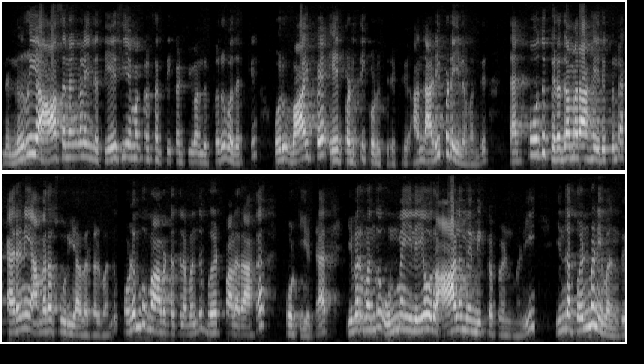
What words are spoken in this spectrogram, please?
இந்த நிறைய ஆசனங்களை இந்த தேசிய மக்கள் சக்தி கட்சி வந்து பெறுவதற்கு ஒரு வாய்ப்பை ஏற்படுத்தி கொடுத்திருக்கு. அந்த அடிப்படையில வந்து தற்போது பிரதமராக இருக்கின்ற கரணி அமரசூரிய அவர்கள் வந்து கொழும்பு மாவட்டத்துல வந்து வேட்பாளராக போட்டியிட்டார். இவர் வந்து உண்மையிலேயே ஒரு ஆளுமை மிக்க பெண்மணி. இந்த பெண்மணி வந்து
